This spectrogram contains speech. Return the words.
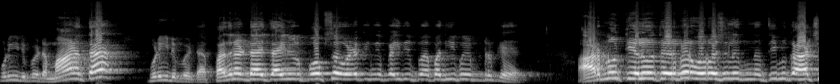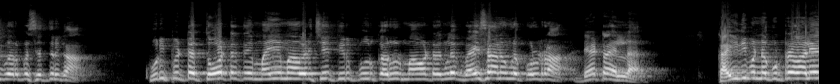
பிடிக்கிட்டு போயிட்டேன் மானத்தை பிடிக்கிட்டு போயிட்டேன் பதினெட்டாயிரத்தி ஐநூறு போக்சோ வழக்கு இங்கே பதிவு பதிவு போயிட்டுருக்கு அறுநூத்தி எழுபத்தேழு பேர் ஒரு வருஷத்தில் இந்த திமுக ஆட்சி வரப்ப செத்துருக்கான். குறிப்பிட்ட தோட்டத்தை மையமாக வச்சு திருப்பூர் கரூர் மாவட்டங்களில் வயசானவங்களை கொள்கிறான் டேட்டா இல்லை. கைது பண்ண குற்றவாளியே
